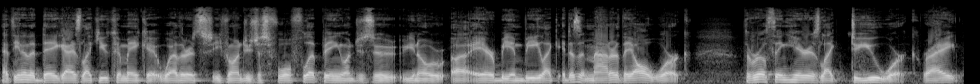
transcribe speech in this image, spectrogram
at the end of the day, guys, like you can make it whether it's if you want to do just full flipping, you want to just do you know uh, Airbnb, like it doesn't matter. They all work. The real thing here is like, do you work right?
